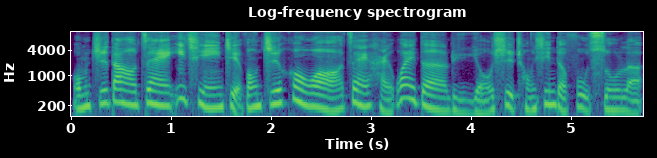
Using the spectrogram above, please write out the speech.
我们知道，在疫情解封之后哦，在海外的旅游是重新的复苏了，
